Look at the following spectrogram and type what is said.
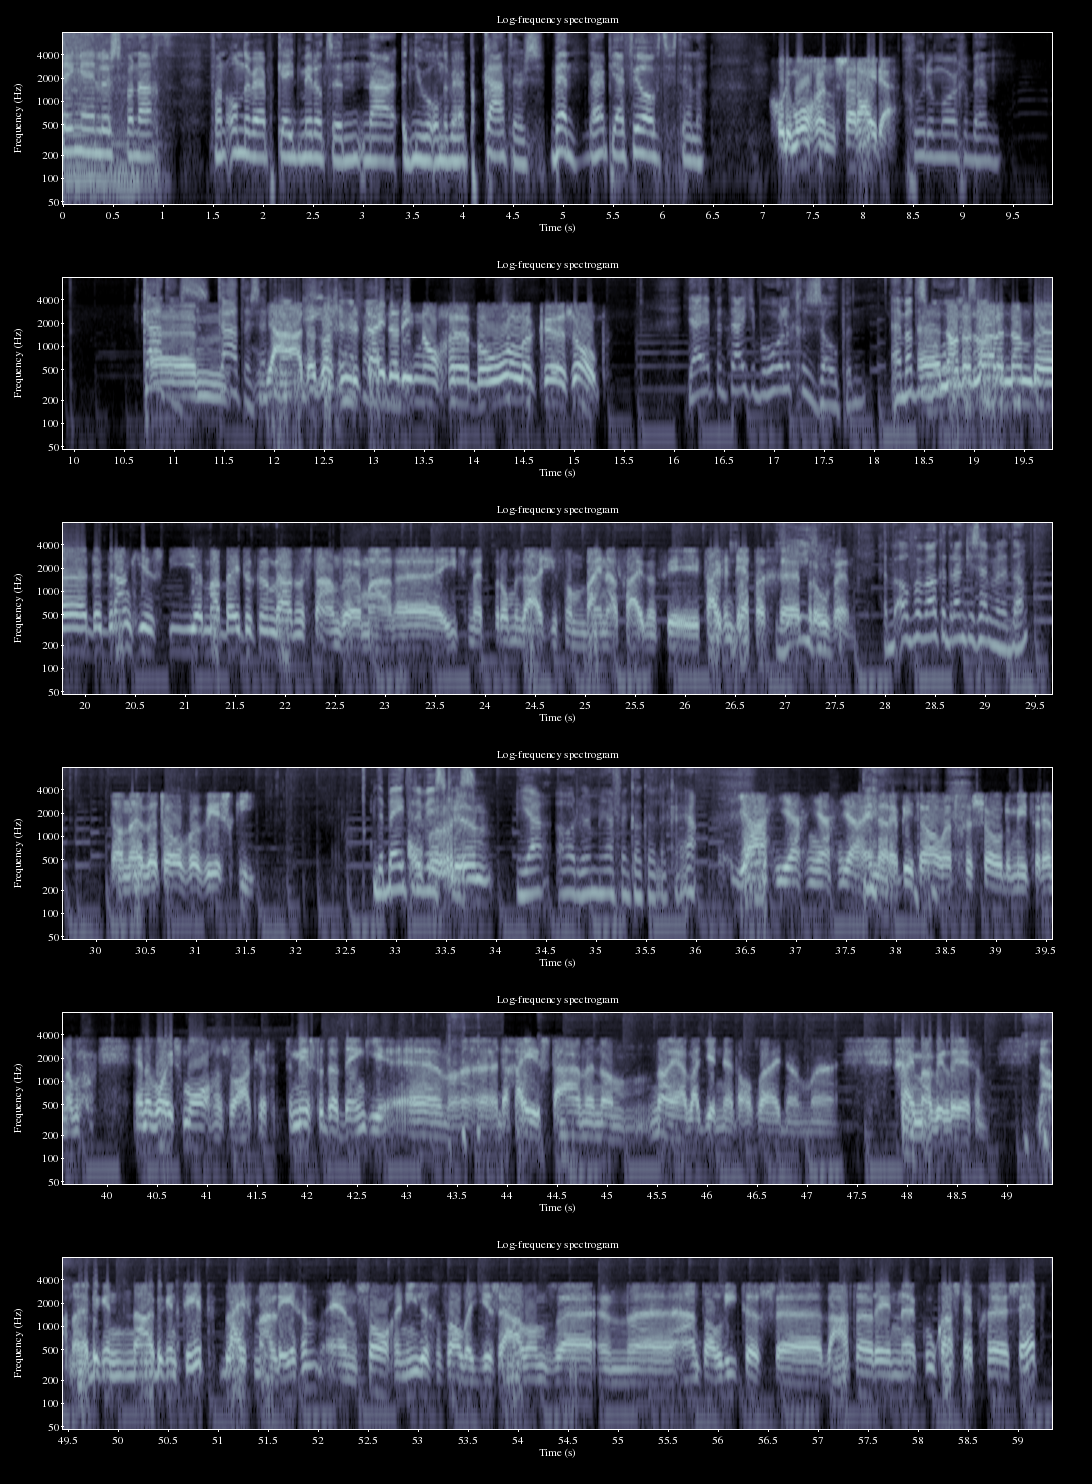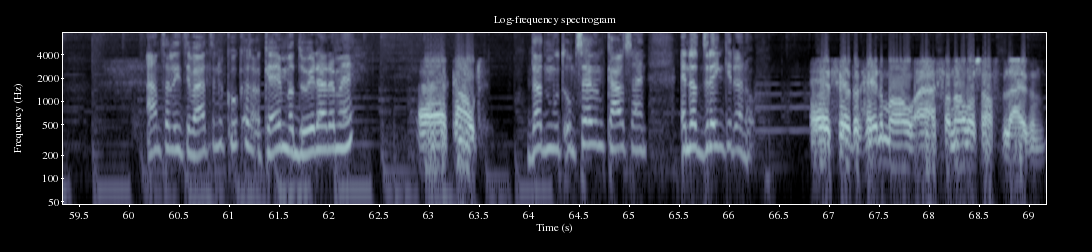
Gingen in Lust vannacht van onderwerp Kate Middleton naar het nieuwe onderwerp katers. Ben, daar heb jij veel over te vertellen. Goedemorgen, Sarayda. Goedemorgen, Ben. Katers, um, katers. ja, dat was in de tijd dat ik nog uh, behoorlijk uh, zoop. Jij hebt een tijdje behoorlijk gezopen. En wat is uh, Nou, dat waren dan de, de drankjes die je maar beter kunt laten staan, zeg maar. iets met promillage van bijna 45, 35 procent. Over welke drankjes hebben we het dan? Dan hebben we het over whisky. De betere whisky. rum. Ja, oh rum, ja, vind ik ook heel lekker, ja. Ja, ja, ja, ja. En dan heb je het al, het gesodemieter. En dan, en dan word je morgens wakker. Tenminste, dat denk je. En uh, dan ga je staan en dan, nou ja, wat je net al zei, dan uh, ga je maar weer liggen. Nou, dan heb, ik een, nou heb ik een tip. Blijf maar liggen. En zorg in ieder geval dat je s'avonds uh, een aantal liters water in de koelkast hebt gezet. Aantal liter water in de koelkast. Oké, en wat doe je daar dan mee? Uh, koud. Dat moet ontzettend koud zijn. En dat drink je dan op? Uh, verder helemaal uh, van alles afblijven.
